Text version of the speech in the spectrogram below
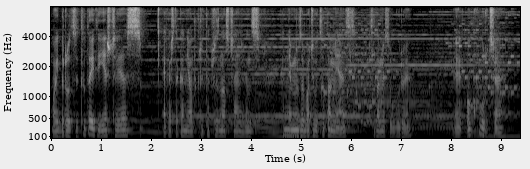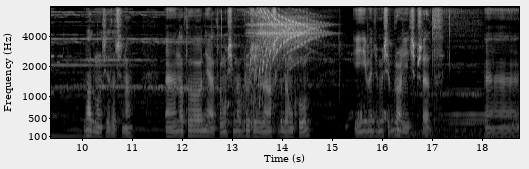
Moi drodzy, tutaj jeszcze jest jakaś taka nieodkryta przez nas część, więc chętnie bym zobaczył co tam jest, co tam jest u góry. Y, o kurcze, Bloodmoon się zaczyna. E, no to nie, to musimy wrócić do naszego domku i będziemy się bronić przed, e,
